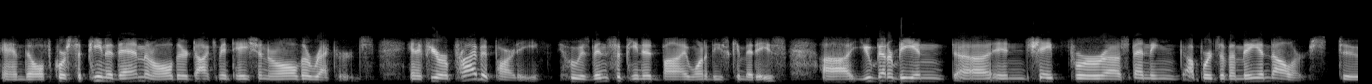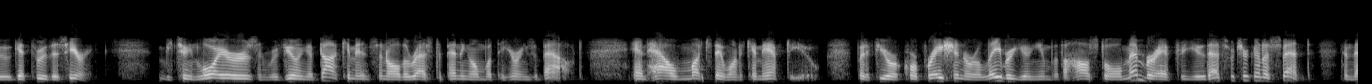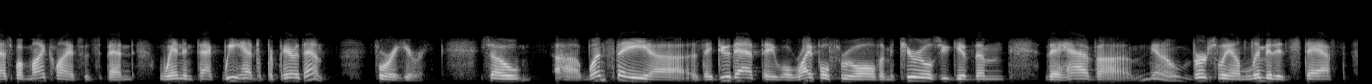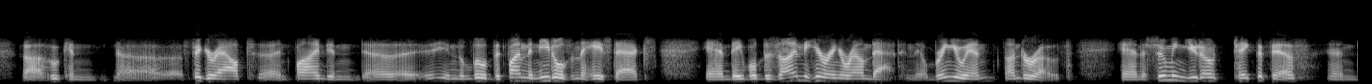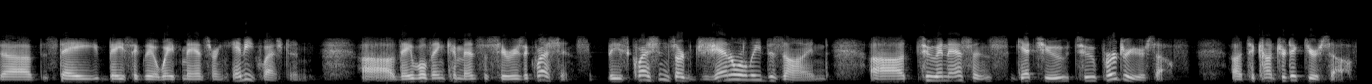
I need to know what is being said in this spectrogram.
and they'll of course subpoena them and all their documentation and all their records. And if you're a private party who has been subpoenaed by one of these committees, uh, you better be in uh, in shape for uh, spending upwards of a million dollars to get through this hearing, between lawyers and reviewing of documents and all the rest, depending on what the hearing's about and how much they want to come after you. But if you're a corporation or a labor union with a hostile member after you, that's what you're going to spend. And that's what my clients would spend when, in fact, we had to prepare them for a hearing. So uh, once they uh, they do that, they will rifle through all the materials you give them. They have um, you know virtually unlimited staff uh, who can uh, figure out uh, and find in uh, in the little find the needles in the haystacks, and they will design the hearing around that, and they'll bring you in under oath, and assuming you don't take the fifth and uh, stay basically away from answering any question, uh, they will then commence a series of questions. These questions are generally designed uh, to, in essence, get you to perjure yourself, uh, to contradict yourself,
